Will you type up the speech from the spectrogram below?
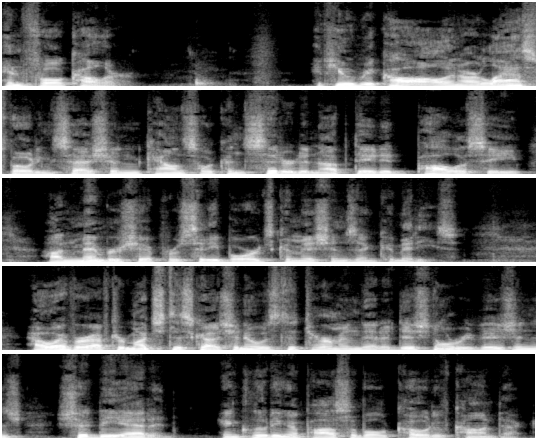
in full color. If you recall, in our last voting session, Council considered an updated policy on membership for city boards, commissions, and committees. However, after much discussion, it was determined that additional revisions should be added, including a possible code of conduct.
